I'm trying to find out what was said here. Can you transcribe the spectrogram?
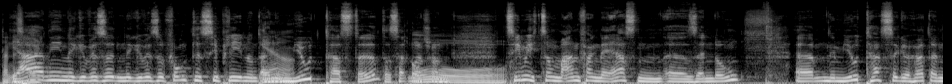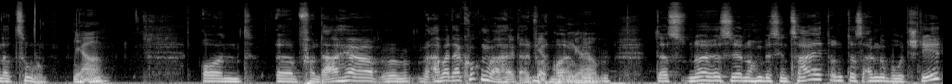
Dann ja, halt nee, eine gewisse, eine gewisse Funkdisziplin und eine ja. Mute-Taste, das hat man oh. schon ziemlich zum Anfang der ersten äh, Sendung. Ähm, eine Mute-Taste gehört dann dazu. Ja. Und äh, von daher, äh, aber da gucken wir halt einfach wir mal. Gucken, ja. Das ne, ist ja noch ein bisschen Zeit und das Angebot steht.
